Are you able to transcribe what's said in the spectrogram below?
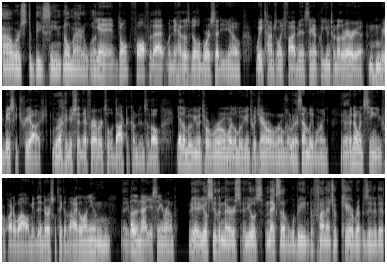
hours to be seen, no matter what. Yeah, and don't fall for that when they have those billboards said, you know, wait time's only five minutes. They're going to put you into another area Mhm. where you're basically triaged. Right, and you're sitting there forever until the doctor comes in. So they'll, yeah, they'll move you into a room or they'll move you into a general room, like an assembly line. Yeah. But no one's seeing you for quite a while. Maybe the nurse will take a vital on you. Mhm. Maybe. Other than that, you're sitting around. Yeah, you'll see the nurse, and you'll next up will be the financial care representative.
